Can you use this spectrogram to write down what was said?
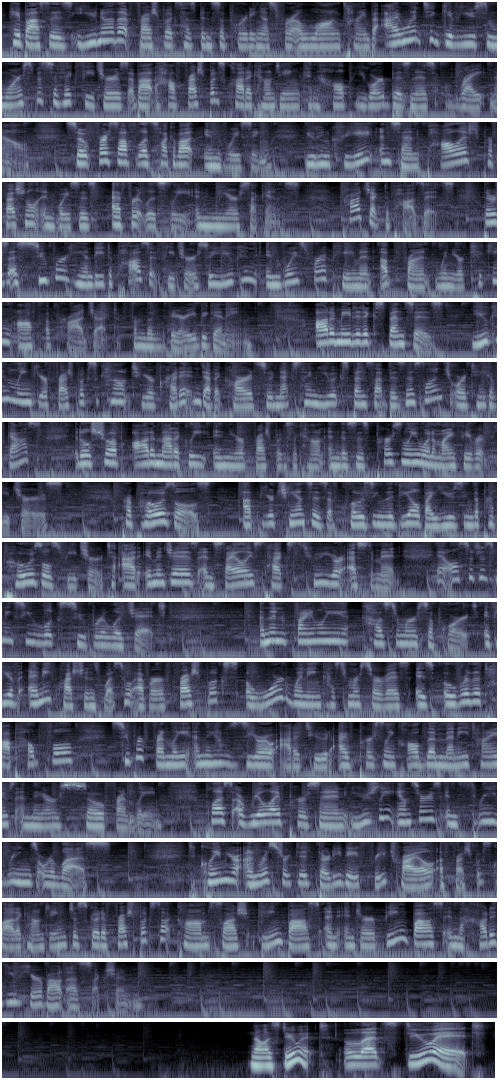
Hey, bosses, you know that FreshBooks has been supporting us for a long time, but I want to give you some more specific features about how FreshBooks Cloud Accounting can help your business right now. So, first off, let's talk about invoicing. You can create and send polished professional invoices effortlessly in mere seconds project deposits. There's a super handy deposit feature so you can invoice for a payment upfront when you're kicking off a project from the very beginning. Automated expenses. You can link your FreshBooks account to your credit and debit card so next time you expense that business lunch or a tank of gas, it'll show up automatically in your FreshBooks account. And this is personally one of my favorite features. Proposals. Up your chances of closing the deal by using the proposals feature to add images and stylized text to your estimate. It also just makes you look super legit. And then finally, customer support. If you have any questions whatsoever, FreshBooks award winning customer service is over the top helpful, super friendly, and they have zero attitude. I've personally called them many times and they are so friendly. Plus, a real life person usually answers in three rings or less. To claim your unrestricted 30-day free trial of FreshBooks Cloud Accounting, just go to freshbooks.com slash beingboss and enter Being Boss in the How Did You Hear About Us section. Now let's do it. Let's do it.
